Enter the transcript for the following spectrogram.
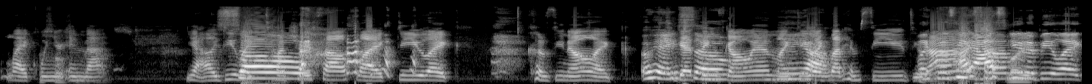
Like when That's you're in that? nice. Yeah, like do you So- like touch yourself? Like do you like? Cause you know, like okay, to get so things going. Like do you like let him see you do Like, that? does he ask am- you to be like?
